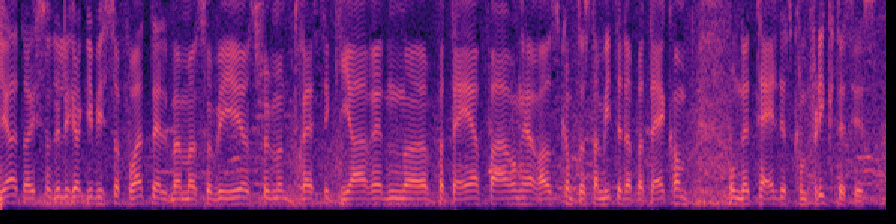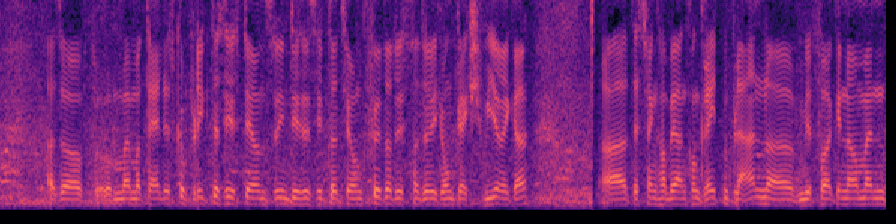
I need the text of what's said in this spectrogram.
Ja, da ist natürlich ein gewisser Vorteil, wenn man so wie ich aus 35 Jahren äh, Parteierfahrung herauskommt, aus der Mitte der Partei kommt und nicht Teil des Konfliktes ist. Also wenn man Teil des Konfliktes ist, der uns in diese Situation geführt hat, ist es natürlich ungleich schwieriger. Äh, deswegen habe ich einen konkreten Plan äh, mir vorgenommen,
